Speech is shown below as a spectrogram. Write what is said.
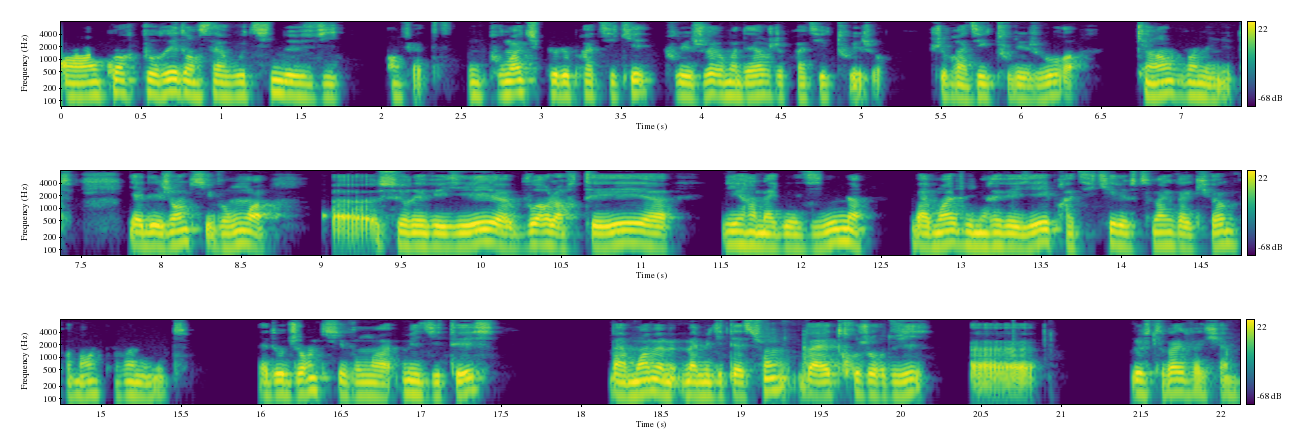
incorporer dans sa routine de vie, en fait. Donc, pour moi, tu peux le pratiquer tous les jours. Moi, d'ailleurs, je le pratique tous les jours. Je le pratique tous les jours, 15, 20 minutes. Il y a des gens qui vont se réveiller, boire leur thé, lire un magazine, bah moi, je vais me réveiller et pratiquer le stomach vacuum pendant 20 minutes. Il y a d'autres gens qui vont euh, méditer. Bah moi, ma, méditation va être aujourd'hui euh, le stomach vacuum.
